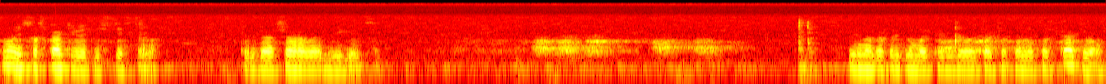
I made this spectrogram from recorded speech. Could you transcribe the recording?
Ну и соскакивает, естественно, когда шаровая двигается. Теперь надо придумать, как сделать так, чтобы он не соскакивал.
